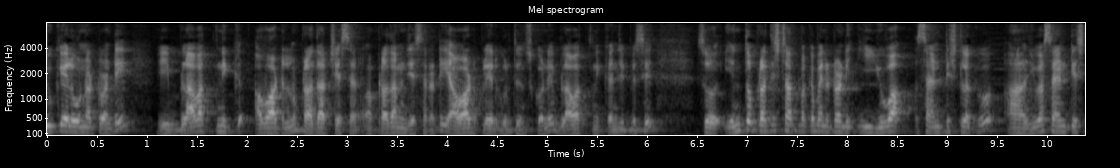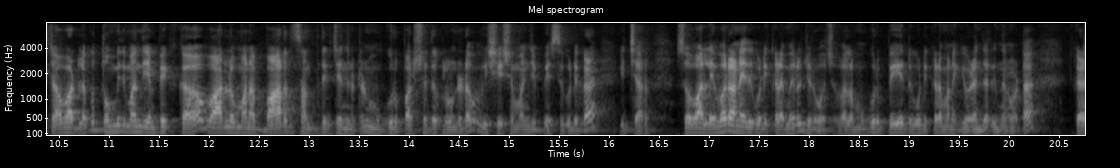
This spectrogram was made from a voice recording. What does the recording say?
యూకేలో ఉన్నటువంటి ఈ బ్లావత్నిక్ అవార్డులను ప్రదానం చేశారు ప్రదానం చేశారంటే. ఈ అవార్డు ప్లేయర్ గుర్తుంచుకోండి బ్లావత్నిక్ అని చెప్పేసి సో ఎంతో ప్రతిష్టాత్మకమైనటువంటి ఈ యువ సైంటిస్టులకు యువ సైంటిస్ట్ అవార్డులకు తొమ్మిది మంది ఎంపిక కాగా వారిలో మన భారత సంతతికి చెందినటువంటి ముగ్గురు పరిశోధకులు ఉండడం విశేషం అని చెప్పేసి కూడా ఇక్కడ ఇచ్చారు. సో వాళ్ళు ఎవరు అనేది కూడా ఇక్కడ మీరు చూడవచ్చు. వాళ్ళ ముగ్గురు పేర్లు కూడా ఇక్కడ మనకి ఇవ్వడం జరిగిందనమాట. ఇక్కడ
